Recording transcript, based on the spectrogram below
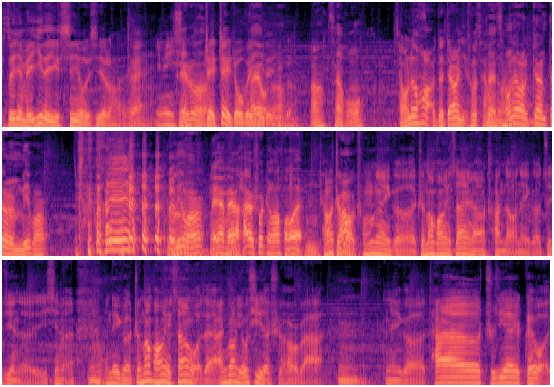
最近唯一的一个新游戏了，好像。对，因为谁说这这周唯一的一个啊？彩虹，彩虹六号。对，待会儿你说彩虹。对，彩虹六号，但但是没玩。嘿，没玩，没事没事，还是说正当防卫。然后正好从那个正当防卫三，然后串到那个最近的一新闻。那个正当防卫三，我在安装游戏的时候吧，嗯，那个他直接给我。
